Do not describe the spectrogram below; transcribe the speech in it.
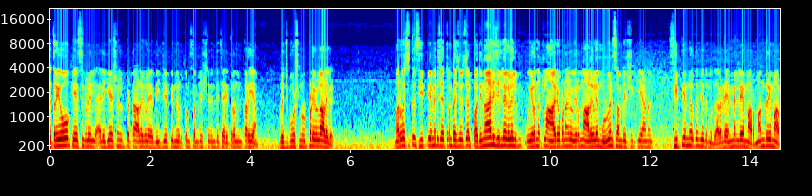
എത്രയോ കേസുകളിൽ അലിഗേഷനിൽപ്പെട്ട ആളുകളെ ബി ജെ പി നേതൃത്വം സംരക്ഷിച്ചതിന്റെ ചരിത്രം നമുക്കറിയാം. ബ്രിജ്ഭൂഷൺ ഉൾപ്പെടെയുള്ള ആളുകൾ. മറുവശത്ത് സി പി എമ്മിന്റെ ചരിത്രം പരിശോധിച്ചാൽ പതിനാല് ജില്ലകളിലും ഉയർന്നിട്ടുള്ള ആരോപണങ്ങൾ ഉയർന്ന ആളുകളെ മുഴുവൻ സംരക്ഷിക്കുകയാണ് സി പി എം നേതൃത്വം ചെയ്തിട്ടുള്ളത്. അവരുടെ എം എൽ എമാർ മന്ത്രിമാർ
